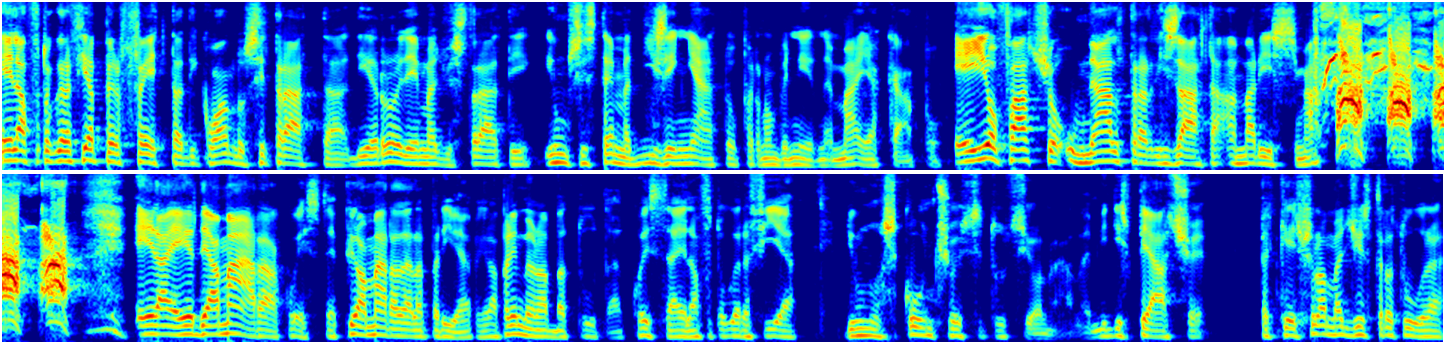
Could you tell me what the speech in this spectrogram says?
è la fotografia perfetta di quando si tratta di errori dei magistrati di un sistema disegnato per non venirne mai a capo. E io faccio un'altra risata amarissima. ed è amara questa, è più amara della prima, perché la prima è una battuta, questa è la fotografia di uno sconcio istituzionale. Mi dispiace perché sulla magistratura,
